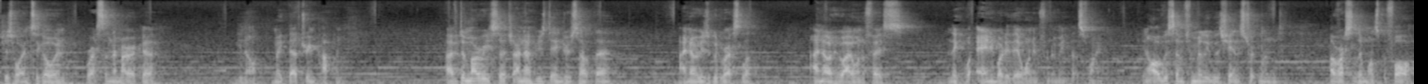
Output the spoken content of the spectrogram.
just wanting to go and wrestle in America, you know, make that dream happen. I've done my research, I know who's dangerous out there. I know who's a good wrestler. I know who I want to face. And they can put anybody they want in front of me, that's fine. You know, obviously I'm familiar with Shane Strickland. I've wrestled him once before.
